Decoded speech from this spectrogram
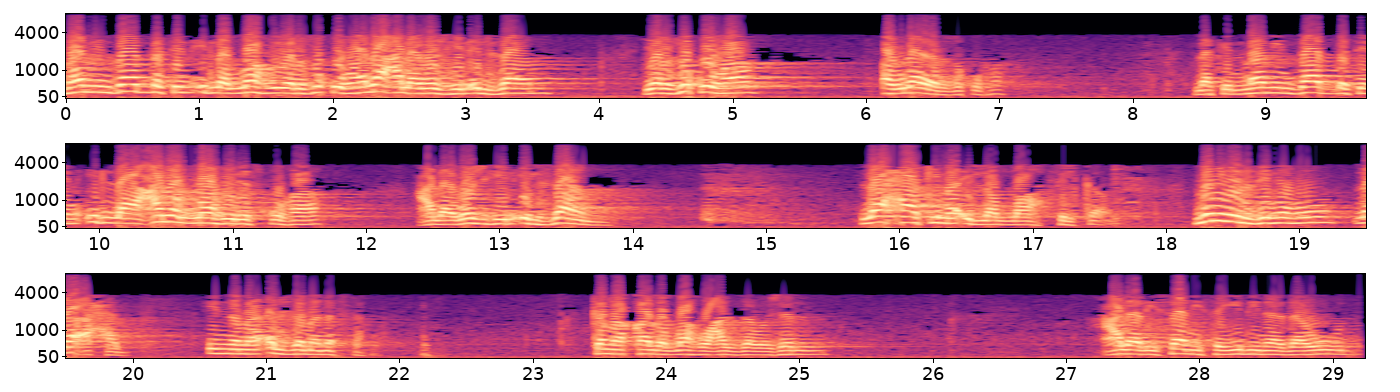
ما من دابة إلا الله يرزقها لا على وجه الإلزام. يرزقها أو لا يرزقها. لكن ما من دابة إلا على الله رزقها على وجه الإلزام. لا حاكم إلا الله في الكون. من يلزمه؟ لا أحد. إنما ألزم نفسه. كما قال الله عز وجل على لسان سيدنا داود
